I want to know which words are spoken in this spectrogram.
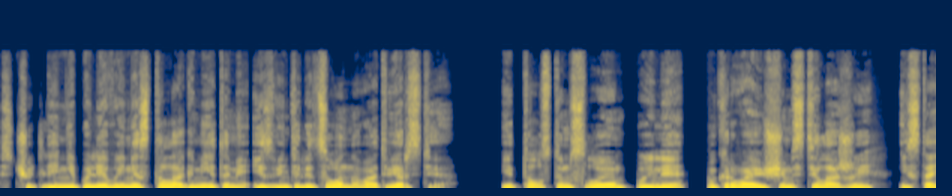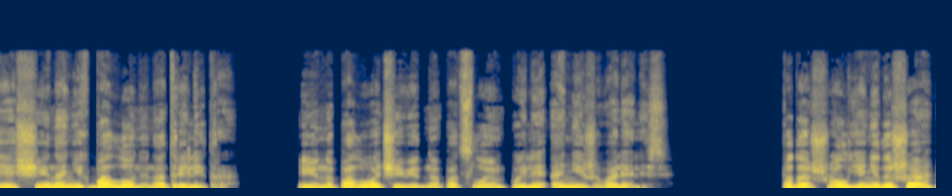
с чуть ли не полевыми сталагмитами из вентиляционного отверстия и толстым слоем пыли, покрывающим стеллажи и стоящие на них баллоны на 3 литра. И на полу, очевидно, под слоем пыли они же валялись. Подошел я, не дыша,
